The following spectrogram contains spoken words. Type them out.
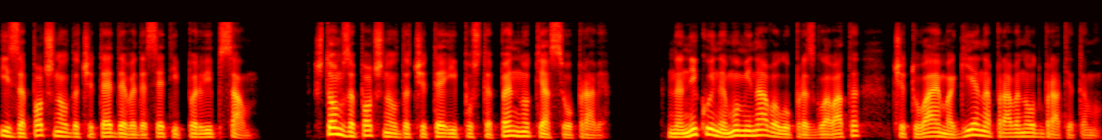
и започнал да чете 91-и псалм. Щом започнал да чете и постепенно тя се оправя. На никой не му минавало през главата, че това е магия направена от братята му.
